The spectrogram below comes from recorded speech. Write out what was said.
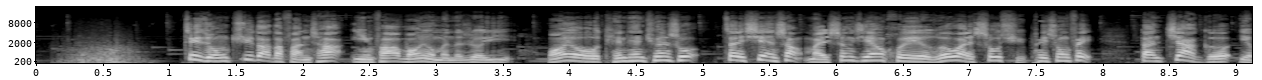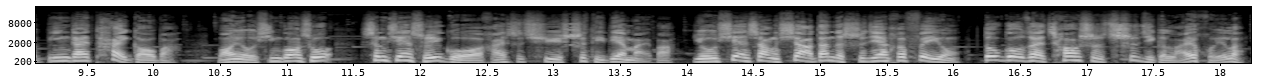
这种巨大的反差引发网友们的热议。网友甜甜圈说，在线上买生鲜会额外收取配送费，但价格也不应该太高吧？网友星光说，生鲜水果还是去实体店买吧，有线上下单的时间和费用，都够在超市吃几个来回了。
